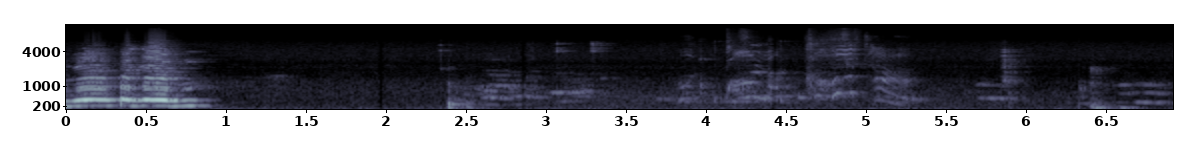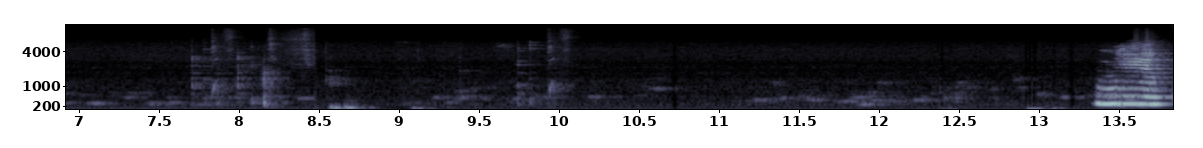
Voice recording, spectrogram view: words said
Lubię chodziłem. Olakota. Nie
